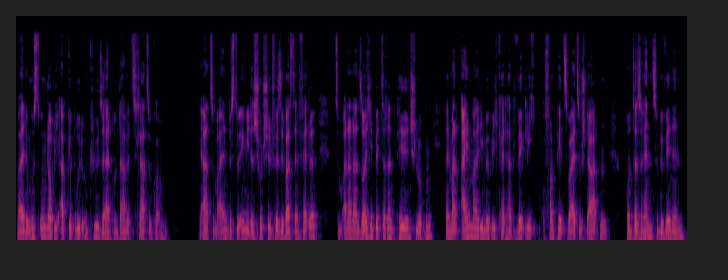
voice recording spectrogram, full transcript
Weil du musst unglaublich abgebrüht und kühl sein, um damit klarzukommen. Ja, zum einen bist du irgendwie das Schutzschild für Sebastian Vettel, zum anderen dann solche bitteren Pillen schlucken, wenn man einmal die Möglichkeit hat, wirklich von P2 zu starten und das Rennen zu gewinnen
